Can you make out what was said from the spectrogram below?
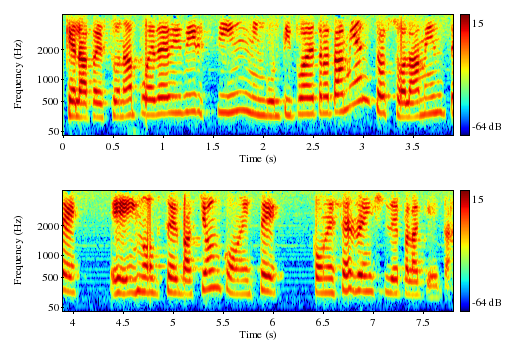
que la persona puede vivir sin ningún tipo de tratamiento, solamente en observación con ese, con ese range de plaquetas.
